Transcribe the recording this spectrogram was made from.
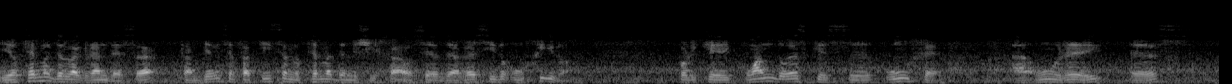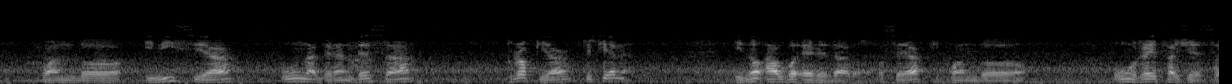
Y el tema de la grandeza también se enfatiza en el tema de Meshijá, o sea, de haber sido ungido. Porque cuando es que se unge a un rey es cuando inicia una grandeza propia que tiene y no algo heredado. O sea, que cuando un rey fallece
